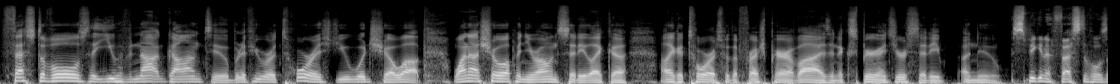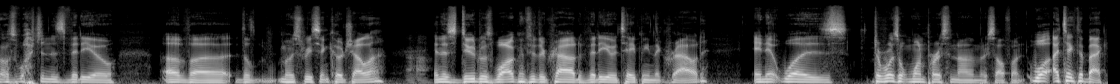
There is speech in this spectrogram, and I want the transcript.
festivals that you have not gone to, but if you were a tourist, you would show up. Why not show up in your own city like a like a tourist with a fresh pair of eyes and experience your city anew? Speaking of festivals, I was watching this video of uh, the most recent Coachella, and this dude was walking through the crowd, videotaping the crowd, and it was there wasn't one person not on their cell phone. Well, I take that back.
